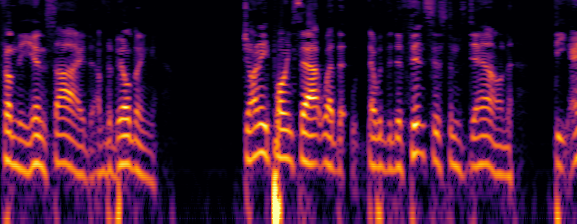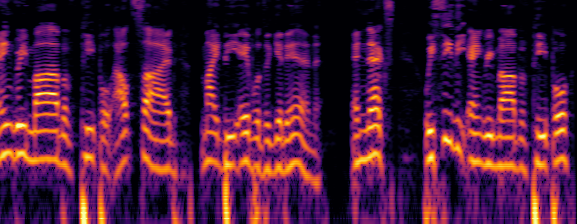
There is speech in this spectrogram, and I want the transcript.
from the inside of the building. Johnny points out that with the defense systems down, the angry mob of people outside might be able to get in. And next, we see the angry mob of people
